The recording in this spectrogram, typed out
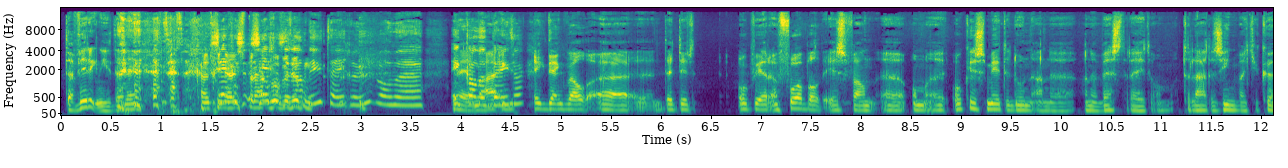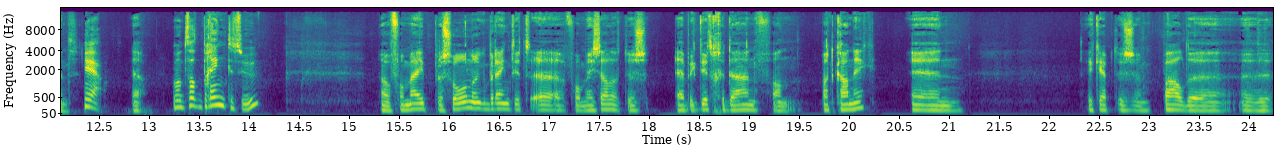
Dat weet ik niet. Denk- daar kan ik geen uitspraak over ze dat doen. niet tegen u? Van, eh, ik Nee, kan het beter? Ik, ik denk wel eh, dat dit ook weer een voorbeeld is van... eh, om ook eens meer te doen aan, de, aan een wedstrijd... om te laten zien wat je kunt. Ja. Ja. Want wat brengt het u? Nou, voor mij persoonlijk brengt het, voor mijzelf dus, heb ik dit gedaan van, wat kan ik? En ik heb dus een bepaalde eh, eh,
